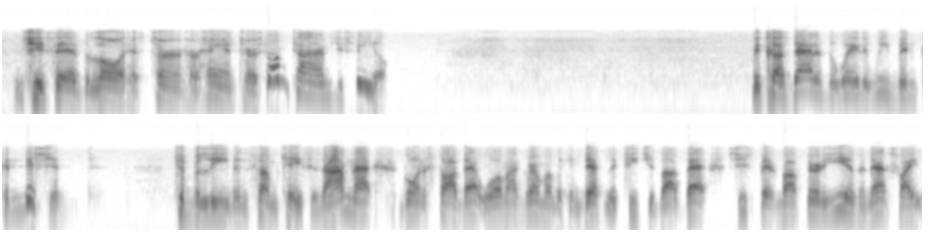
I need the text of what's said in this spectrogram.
And she says the Lord has turned her hand to her. Sometimes you feel. Because that is the way that we've been conditioned to believe in some cases. I'm not going to start that war. My grandmother can definitely teach you about that. She spent about 30 years in that fight,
